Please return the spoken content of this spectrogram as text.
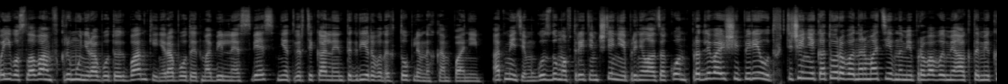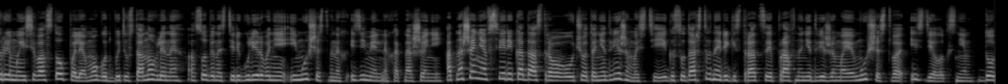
По его словам, в Крыму не работают банки, не работает мобильная связь, нет вертикально интегрированных топливных компаний. Отметим, Госдума в третьем чтении приняла закон, продлевающий период, в течение которого нормативными правовыми актами Крыма и Севастополя могут быть установлены особенности регулирования имущественных и земельных отношений, отношения в сфере кадастрового учета недвижимости и государственной регистрации прав на недвижимое имущество и сделок с ним до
